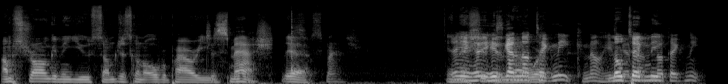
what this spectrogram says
I'm stronger than you, so I'm just gonna overpower you. Just smash. yeah, smash. and Yeah, he, has got no work. technique. No, he's No got technique. No, technique.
